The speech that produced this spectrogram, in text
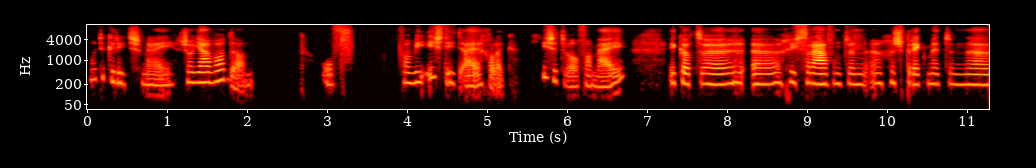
Moet ik er iets mee? Zo ja, wat dan? Of van wie is dit eigenlijk? Is het wel van mij? Ik had uh, uh, gisteravond een, een, gesprek met een uh,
